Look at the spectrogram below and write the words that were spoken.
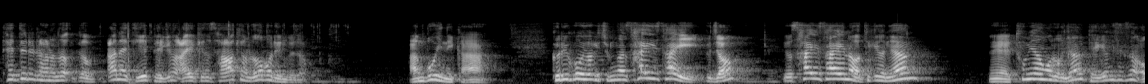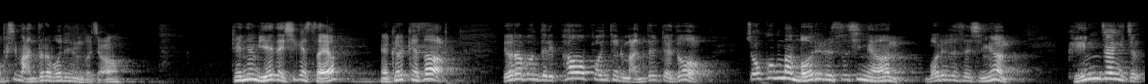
테두리를 하나 넣, 그 안에 뒤에 배경을 아예 그냥 사각형을 넣어버리는 거죠. 안 보이니까. 그리고 여기 중간 사이사이, 그죠? 이 사이사이는 어떻게 그냥, 네, 투명으로 그냥 배경 색상 없이 만들어버리는 거죠. 개념 이해되시겠어요? 네, 그렇게 해서 여러분들이 파워포인트를 만들 때도 조금만 머리를 쓰시면, 머리를 쓰시면 굉장히 저,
